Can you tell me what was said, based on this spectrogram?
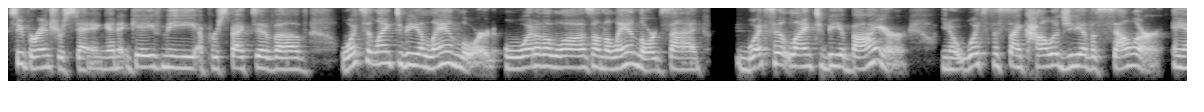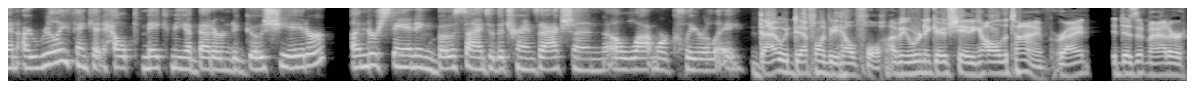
super interesting. And it gave me a perspective of what's it like to be a landlord? What are the laws on the landlord side? What's it like to be a buyer? You know what's the psychology of a seller? And i really think it helped make me a better negotiator understanding both sides of the transaction a lot more clearly. That would definitely be helpful. I mean we're negotiating all the time right? It doesn't matter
